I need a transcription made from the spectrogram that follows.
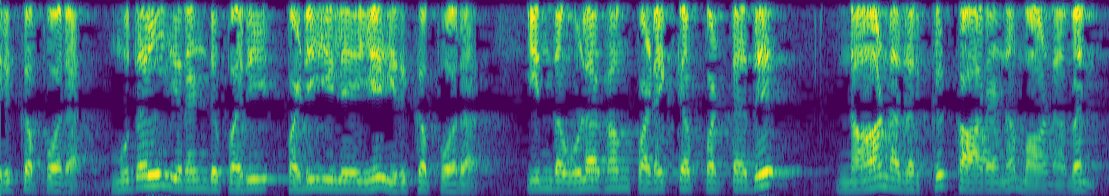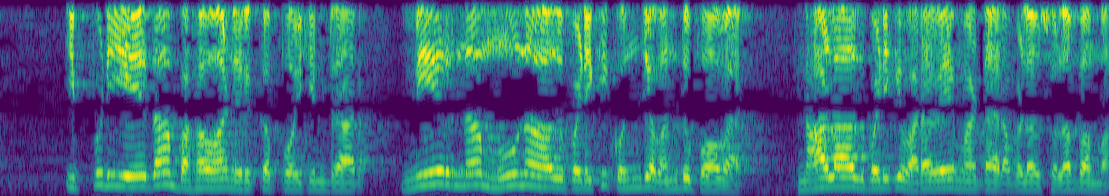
இருக்க போற முதல் இரண்டு படி படியிலேயே இருக்க போற. இந்த உலகம் படைக்கப்பட்டது நான் அதற்கு காரணமானவன். இப்படியே தான் பகவான் இருக்க போகின்றார். மீர்னா மூணாவது படிக்கு கொஞ்சம் வந்து போவார். நாலாவது படிக்கு வரவே மாட்டார் அவ்வளவு சுலபமா.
